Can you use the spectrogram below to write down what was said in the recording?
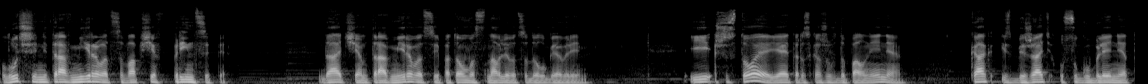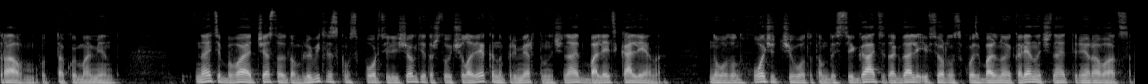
Лучше не травмироваться вообще в принципе – да, чем травмироваться и потом восстанавливаться долгое время. И шестое, я это расскажу в дополнение, как избежать усугубления травм, вот такой момент. Знаете, бывает часто там в любительском спорте или еще где-то, что у человека, например, там начинает болеть колено. Ну вот он хочет чего-то там достигать и так далее, и все равно сквозь больное колено начинает тренироваться.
